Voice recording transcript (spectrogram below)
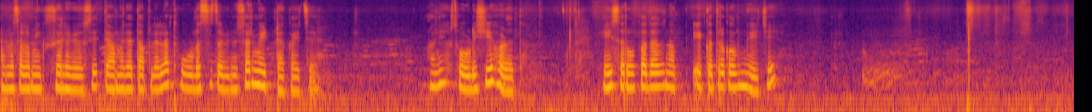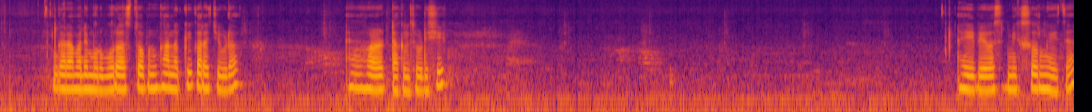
आपलं सगळं मिक्स झालं व्यवस्थित. त्यामध्ये आता आपल्याला थोडंसं चवीनुसार मीठ टाकायचं आहे आणि थोडीशी हळद. हे सर्व पदार्थ नक्की एकत्र करून घ्यायचे. घरामध्ये मुरमुरा असतो आपण हा नक्की करा चिवडा हळद टाकली थोडीशी. हे व्यवस्थित मिक्स करून घ्यायचं.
